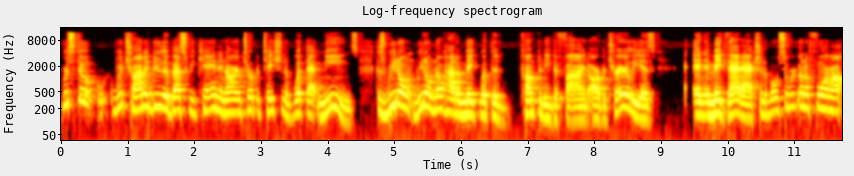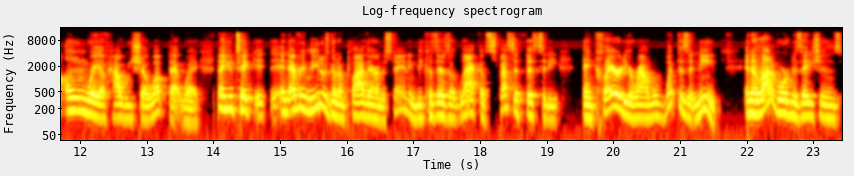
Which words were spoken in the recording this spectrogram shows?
We're still we're trying to do the best we can in our interpretation of what that means because we don't we don't know how to make what the company defined arbitrarily as and, and make that actionable so we're going to form our own way of how we show up that way now you take it and every leader is going to apply their understanding because there's a lack of specificity and clarity around well what does it mean and a lot of organizations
